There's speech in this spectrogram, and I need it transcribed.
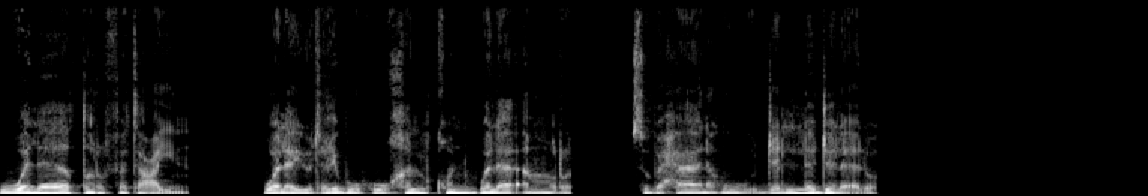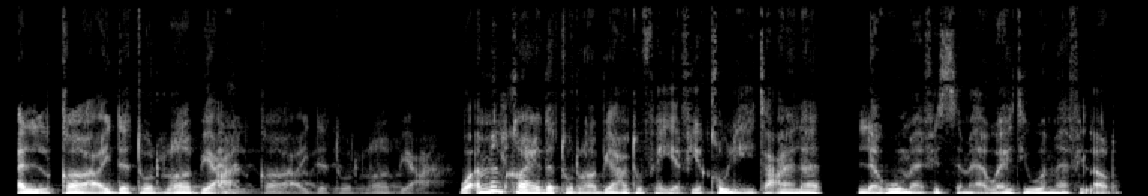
ولا طرفة عين. ولا يتعبه خلق ولا أمر. سبحانه جل جلاله. القاعدة الرابعة. القاعدة الرابعة. وأما القاعدة الرابعة فهي في قوله تعالى له ما في السماوات وما في الأرض.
